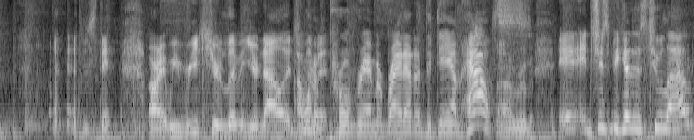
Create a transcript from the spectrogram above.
I understand. All right, we've reached your limit, your knowledge I want to program it right out of the damn house. on Roomba. It, it- just because it's too loud.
